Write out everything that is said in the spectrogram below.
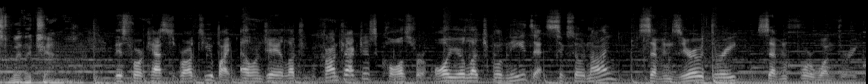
Southwest Weather Channel. This forecast is brought to you by L&J Electrical Contractors. Call us for all your electrical needs at 609-703-7413.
